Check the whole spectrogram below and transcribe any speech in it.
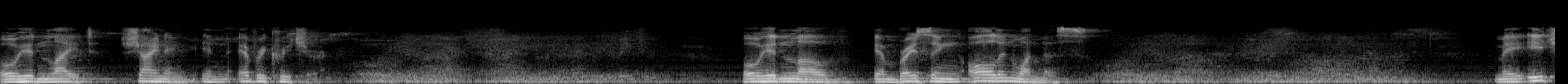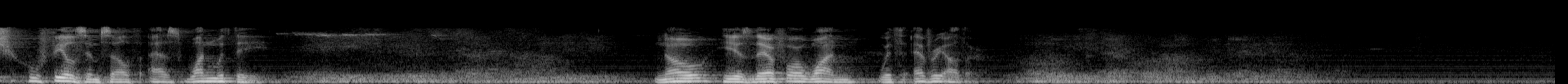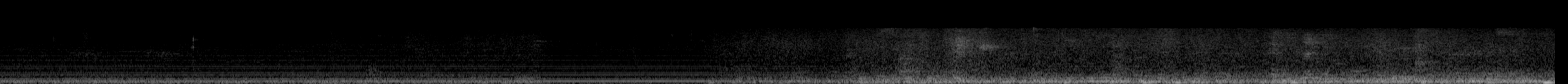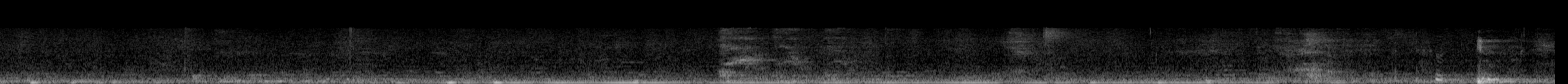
O hidden light, shining in every creature. O hidden love, embracing all in oneness. May each who feels himself as one with thee know he is therefore one with every other.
